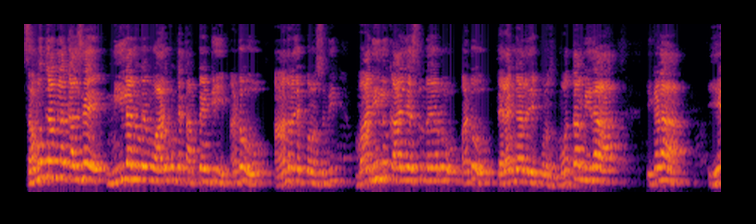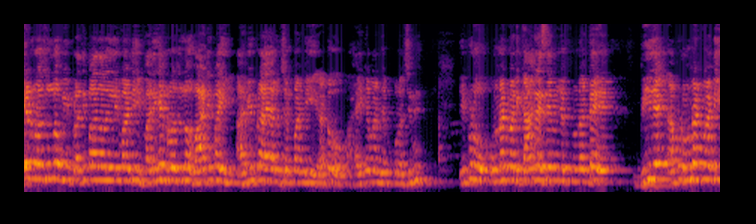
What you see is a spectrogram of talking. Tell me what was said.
సముద్రంలో కలిసే నీళ్ళను మేము వాడుకుంటే తప్పేంటి అంటూ ఆంధ్ర చెప్పుకొని వస్తుంది. మా నీళ్ళు కాల్ చేస్తున్నారు అంటూ తెలంగాణ చెప్పుకొని వస్తుంది. మొత్తం మీద ఇక్కడ ఏడు రోజుల్లో మీ ప్రతిపాదనలు ఇవ్వండి పదిహేను రోజుల్లో వాటిపై అభిప్రాయాలు చెప్పండి అంటూ హైకమాండ్ చెప్పుకొని వచ్చింది. ఇప్పుడు ఉన్నటువంటి కాంగ్రెస్ ఏమి చెప్తుందంటే బీజే అప్పుడు ఉన్నటువంటి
